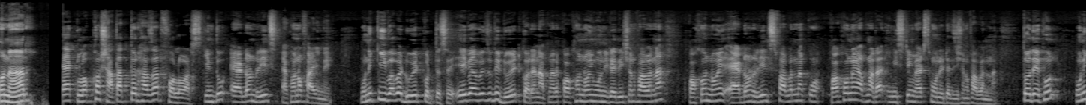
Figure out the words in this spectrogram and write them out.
ওনার এক লক্ষ সাতাত্তর হাজার ফলোয়ার্স কিন্তু অ্যাড অন রিলস এখনও পাই নাই। উনি কীভাবে ডুয়েট করতেছে? এইভাবে যদি ডুয়েট করেন, আপনারা কখনোই মনিটাইজেশন পাবেন না, কখনোই অ্যাড অন রিলস পাবেন না কখনোই আপনারা ইনস্ট্রিম অ্যাডস মনিটাইজেশন পাবেন না। তো দেখুন, উনি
